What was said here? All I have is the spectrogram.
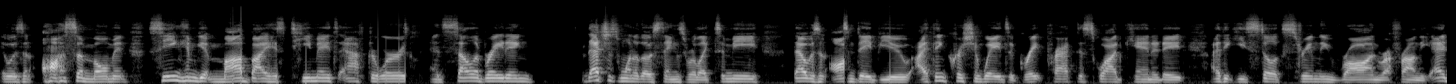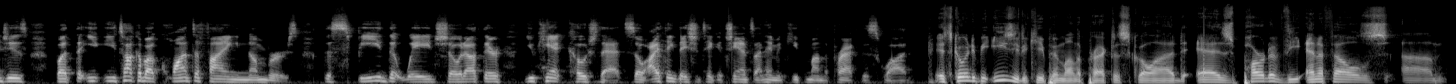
It was an awesome moment. Seeing him get mobbed by his teammates afterwards and celebrating that's just one of those things where, like, to me, that was an awesome debut. I think Christian Wade's a great practice squad candidate. I think he's still extremely raw and rough around the edges. But the, you, you talk about quantifying numbers, the speed that Wade showed out there, you can't coach that. So I think they should take a chance on him and keep him on the practice squad. It's going to be easy to keep him on the practice squad as part of the NFL's um,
